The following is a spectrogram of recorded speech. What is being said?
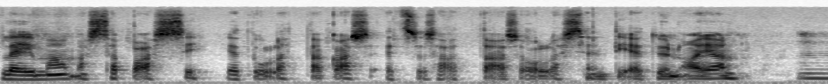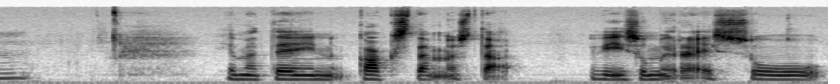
leimaamassa passi ja tulla takaisin, että se saattaa olla sen tietyn ajan. Mm-hmm. Ja mä tein kaksi tämmöistä viisumireissua.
